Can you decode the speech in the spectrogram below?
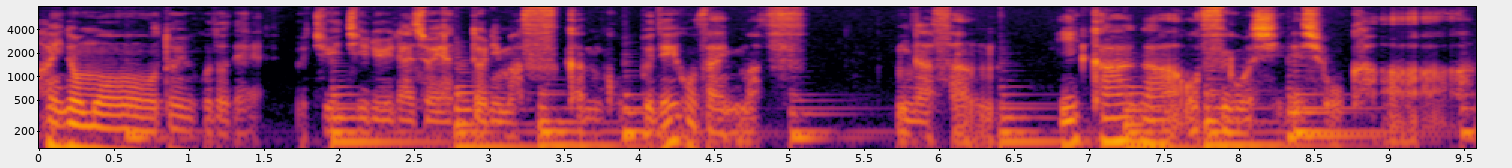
はい、どうも。ということで、宇宙一流ラジオやっております。紙コップでございます。皆さん、いかがお過ごしでしょうか？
